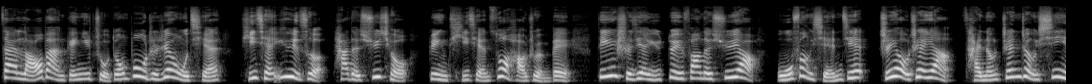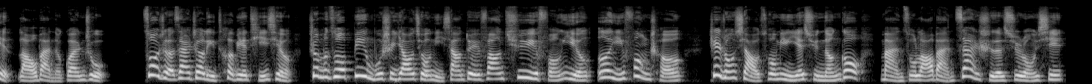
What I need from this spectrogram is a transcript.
在老板给你主动布置任务前，提前预测他的需求，并提前做好准备，第一时间与对方的需要无缝衔接。只有这样，才能真正吸引老板的关注。作者在这里特别提醒，这么做并不是要求你向对方曲意逢迎、阿谀奉承。这种小聪明也许能够满足老板暂时的虚荣心，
